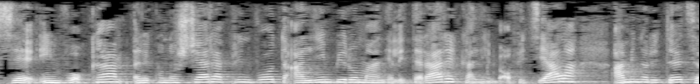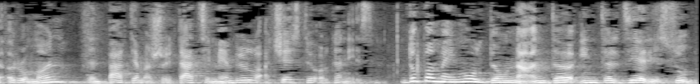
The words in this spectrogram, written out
se invoca recunoșterea prin vot a limbii romane literare ca limba oficială a minorității român din partea majorității membrilor acestui organism. După mai mult de un an de interziere sub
